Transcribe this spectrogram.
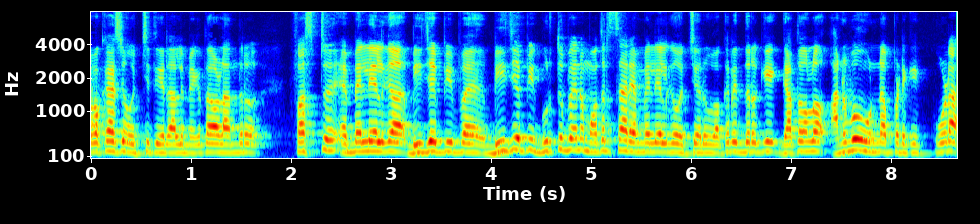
అవకాశం వచ్చి తీరాలి. మిగతా వాళ్ళందరూ ఫస్ట్ ఎమ్మెల్యేలుగా బీజేపీ బీజేపీ గుర్తుపైన మొదటిసారి ఎమ్మెల్యేలుగా వచ్చారు. ఒకరిద్దరికి గతంలో అనుభవం ఉన్నప్పటికీ కూడా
